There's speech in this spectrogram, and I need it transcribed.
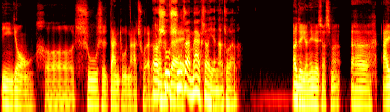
应用和书是单独拿出来了。呃，书书在 Mac 上也拿出来了。啊，对，有那个叫什么呃 i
